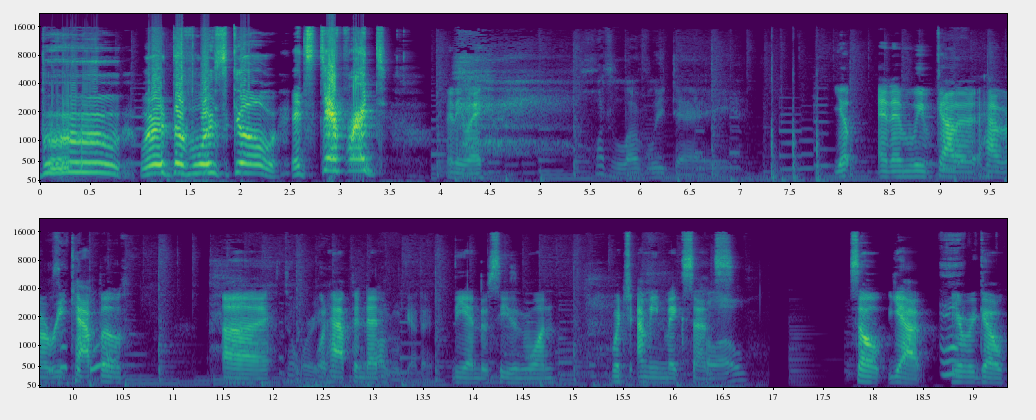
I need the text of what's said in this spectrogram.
Boo! Where'd the voice go? It's different! Anyway. What a lovely day. Yep and then we've got to have a recap of uh, Don't worry. what happened at I'll go get it. the end of season one, which I mean makes sense. Hello? So yeah, here we go.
